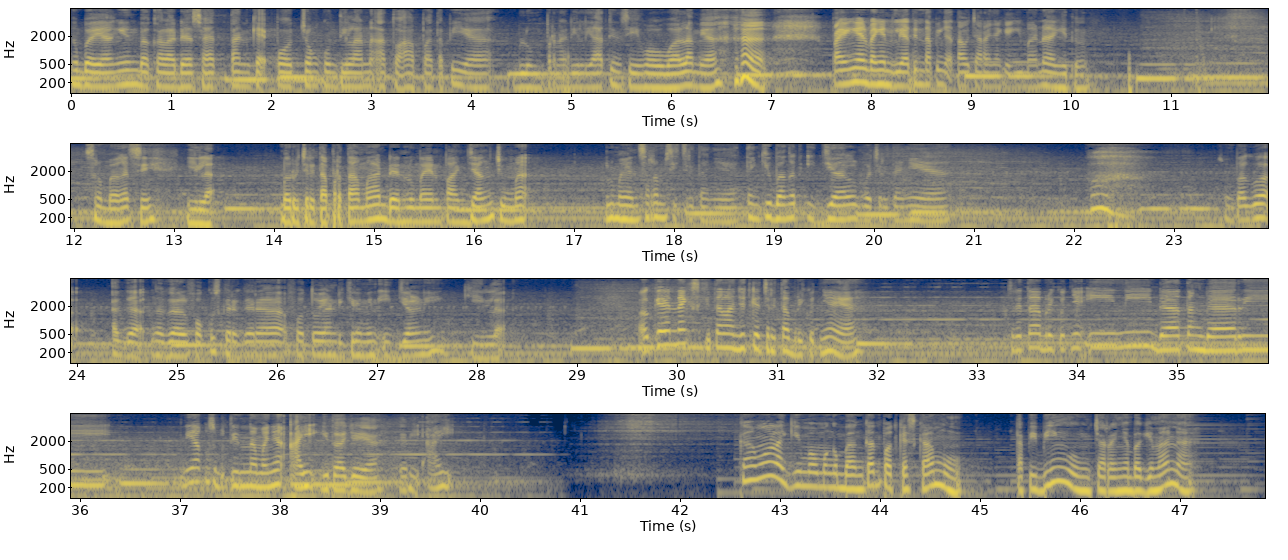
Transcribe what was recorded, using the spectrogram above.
ngebayangin bakal ada setan kayak pocong kuntilanak atau apa. Tapi ya belum pernah diliatin sih walau walam ya. Pengen pengen diliatin tapi nggak tahu caranya kayak gimana gitu. Serem banget sih gila. Baru cerita pertama dan lumayan panjang cuma lumayan serem sih ceritanya ya. Thank you banget Ijal buat ceritanya ya. Huh. Sumpah gue agak gagal fokus gara-gara foto yang dikirimin Ijal nih. Gila. Oke next kita lanjut ke cerita berikutnya ya. Cerita berikutnya ini datang dari ini aku sebutin namanya Ai gitu aja ya dari Ai. Kamu lagi mau mengembangkan podcast kamu, tapi bingung caranya bagaimana?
